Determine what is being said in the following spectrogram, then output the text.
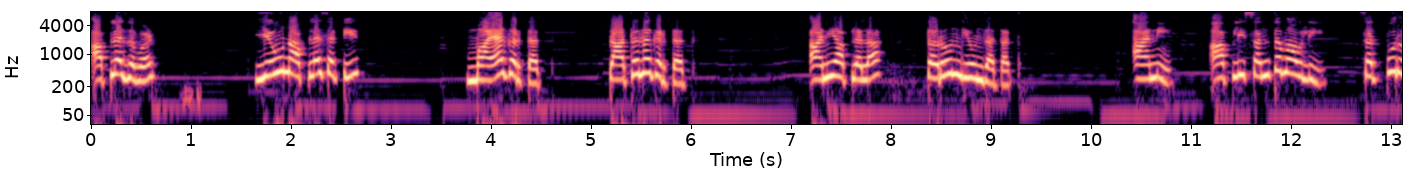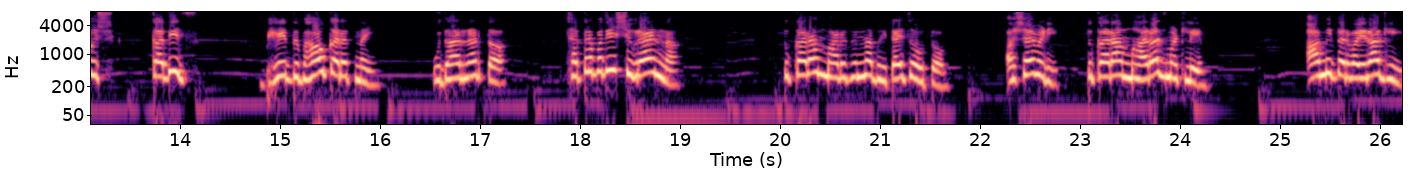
आपल्याजवळ येऊन आपल्यासाठी माया करतात प्रार्थना करतात आणि आपल्याला तरुण घेऊन जातात. आणि आपली संत माऊली सत्पुरुष कधीच भेदभाव करत नाही. उदाहरणार्थ छत्रपती शिवरायांना तुकाराम महाराजांना भेटायचं होतं. अशावेळी तुकाराम महाराज म्हटले आम्ही तर वैरागी.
